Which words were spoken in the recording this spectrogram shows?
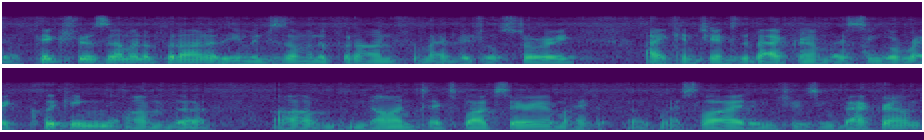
the pictures I'm going to put on or the images I'm going to put on for my visual story. I can change the background by single right clicking on the um, non-text box area of my, of my slide and choosing background.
